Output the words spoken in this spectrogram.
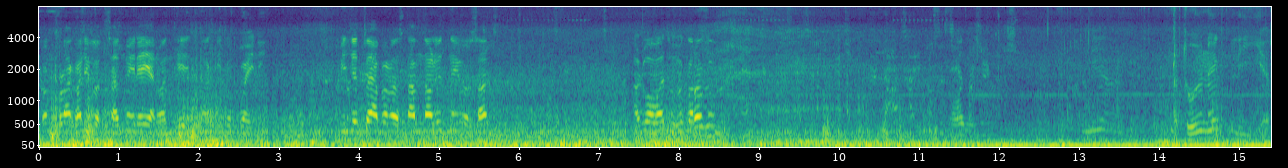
પણ થોડા ખાલી વરસાદમાં રહી હેરાન થઈ બાકી તો કોઈ નહીં. બીજે તો આપણે રસ્તામાં નડ્યો જ નહીં વરસાદ. આટલો અવાજ ઓછો કરો કે જોયું નહીં? ક્લિયર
